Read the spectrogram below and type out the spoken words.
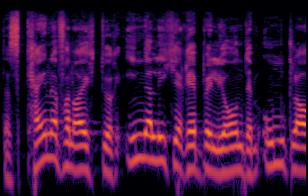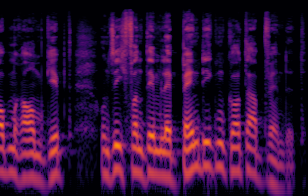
dass keiner von euch durch innerliche Rebellion dem Unglauben Raum gibt und sich von dem lebendigen Gott abwendet.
